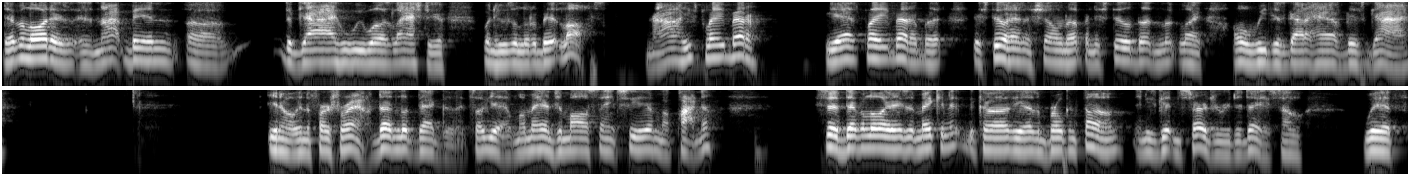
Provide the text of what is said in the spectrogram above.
Devin Lloyd has, has not been uh, the guy who he was last year when he was a little bit lost. Now he's played better. He has played better, but it still hasn't shown up, and it still doesn't look like, oh, we just got to have this guy, you know, in the first round. Doesn't look that good. So yeah, my man Jamal St. Cyr, my partner, says Devin Lloyd isn't making it because he has a broken thumb and he's getting surgery today. So, with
